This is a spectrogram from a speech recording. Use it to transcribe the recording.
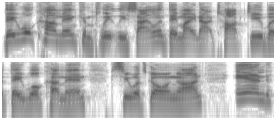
They will come in completely silent. They might not talk to you, but they will come in to see what's going on. And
